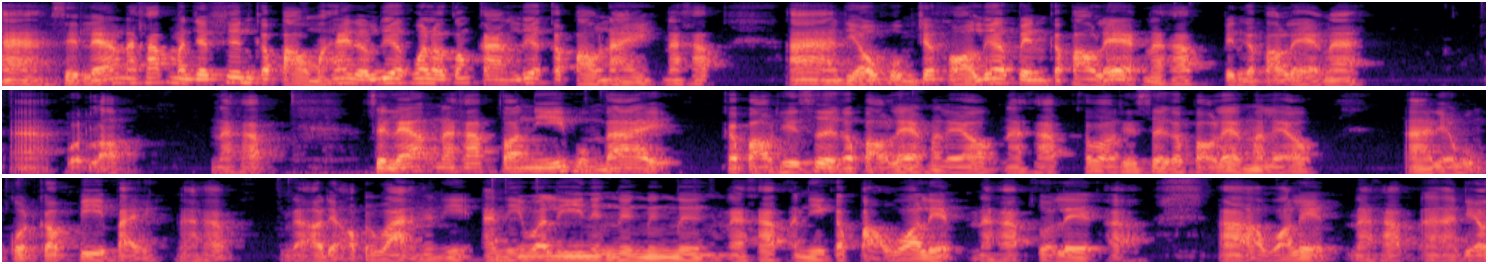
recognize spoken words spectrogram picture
อ่าเสร็จแล้วนะครับมันจะขึ้นกระเป๋ามาให้เราเลือกว่าเราต้องการเลือกกระเป๋าไหนนะครับอ่าเดี๋ยวผมจะขอเลือกเป็นกระเป๋าแรกนะครับ เป็นกระเป๋าแรกนะอ่าปลดล็อกนะครับ เสร็จแล้วนะครับ ตอนนี้ผมได้กระเป๋าเทเซอร์กระเป๋าแรกมาแล้วนะครับ กระเป๋าเทเซอร์กระเป๋าแรกมาแล้วอ่าเดี๋ยวผมกด copy ไปนะครับ แล้วเดี๋ยวเอาไปวางอันนี้ อันนี้วลีหนึ่งหนึ่งหนึ่งหนึ่งนะครับ อันนี้กระเป๋า wallet นะครับ ตัวเลขอ่าอ่า wallet นะครับ อ่า เดี๋ยว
